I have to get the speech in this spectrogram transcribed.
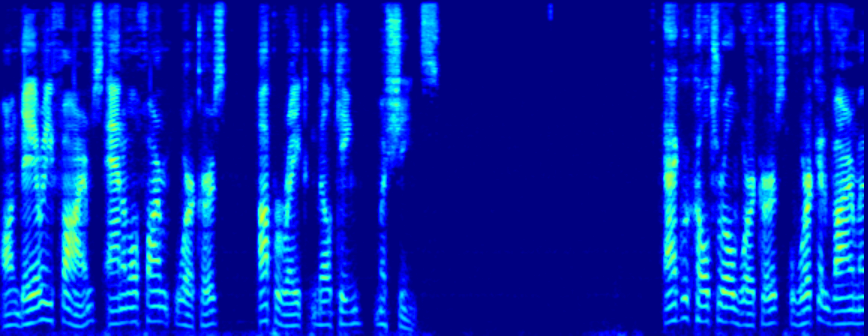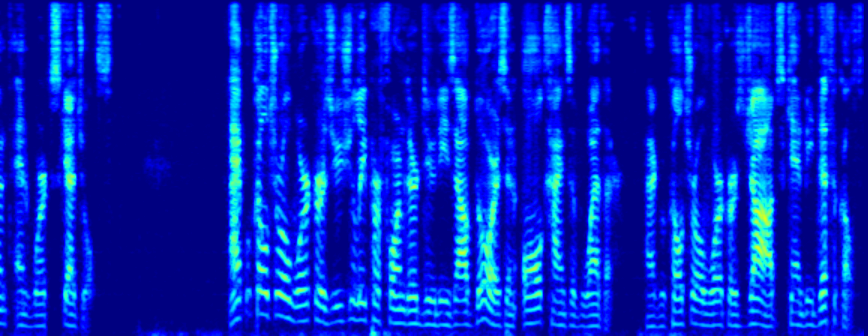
On dairy farms, animal farm workers operate milking machines. Agricultural workers, work environment, and work schedules. Agricultural workers usually perform their duties outdoors in all kinds of weather. Agricultural workers' jobs can be difficult.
